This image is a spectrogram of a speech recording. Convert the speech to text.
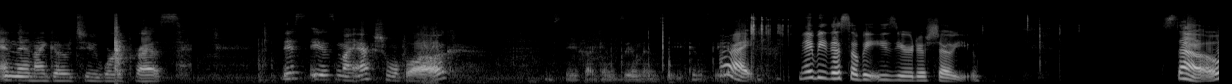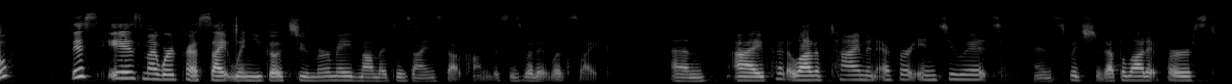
and then I go to WordPress. This is my actual blog. Let's see if I can zoom in so you can see. All right, maybe this will be easier to show you. So, this is my WordPress site when you go to mermaidmamadesigns.com. This is what it looks like. Um, I put a lot of time and effort into it and switched it up a lot at first.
